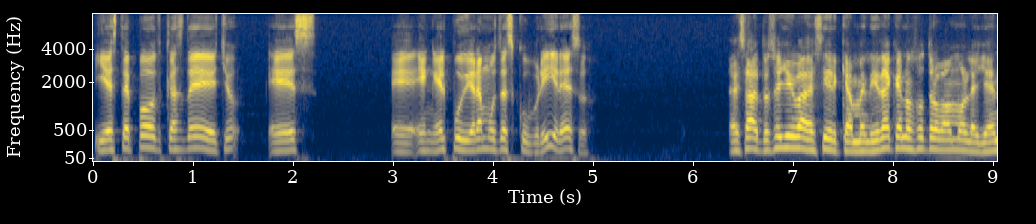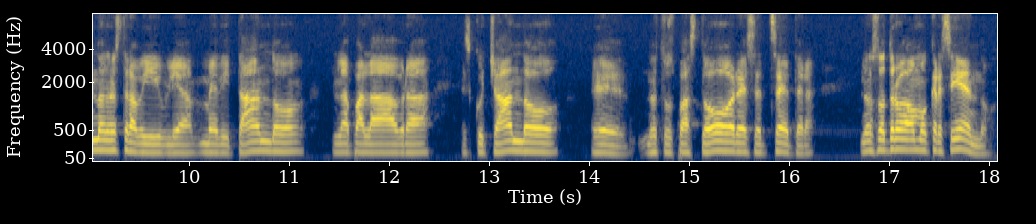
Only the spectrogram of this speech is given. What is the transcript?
y este podcast, de hecho, es eh, en él pudiéramos descubrir eso. Exacto, eso yo iba a decir que a medida que nosotros vamos leyendo nuestra Biblia, meditando la palabra, escuchando eh, nuestros pastores, etcétera, nosotros vamos creciendo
